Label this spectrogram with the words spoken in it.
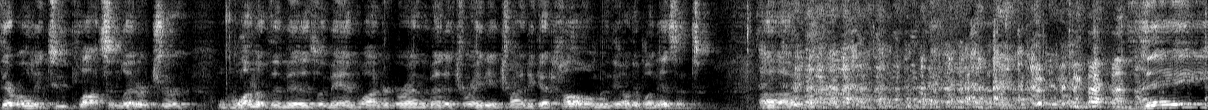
there are only two plots in literature. One of them is a man wandering around the Mediterranean trying to get home, and the other one isn't. Um, they,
